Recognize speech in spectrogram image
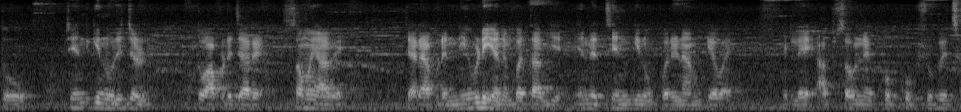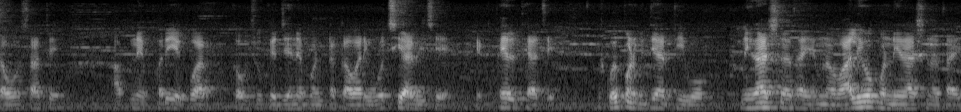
તો જિંદગીનું રિઝલ્ટ તો આપણે જ્યારે સમય આવે ત્યારે આપણે નીવડી અને બતાવીએ એને જિંદગીનું પરિણામ કહેવાય. એટલે આપ સૌને ખૂબ ખૂબ શુભેચ્છાઓ સાથે. આપને ફરી એકવાર કહું છું કે જેને પણ ટકાવારી ઓછી આવી છે કે ફેલ થયા છે, કોઈ પણ વિદ્યાર્થીઓ નિરાશ ન થાય, એમના વાલીઓ પણ નિરાશ ન થાય.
